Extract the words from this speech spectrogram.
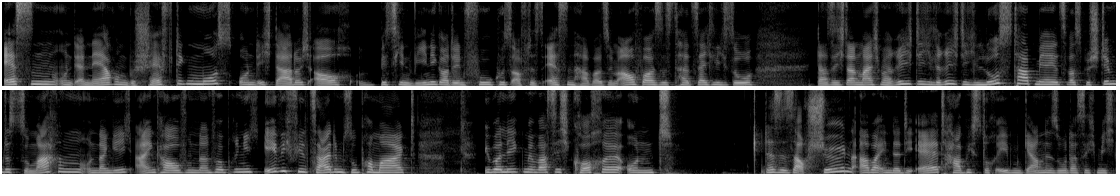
Essen und Ernährung beschäftigen muss und ich dadurch auch ein bisschen weniger den Fokus auf das Essen habe. Also im Aufbau ist es tatsächlich so, dass ich dann manchmal richtig, richtig Lust habe, mir jetzt was Bestimmtes zu machen und dann gehe ich einkaufen und dann verbringe ich ewig viel Zeit im Supermarkt, überlege mir, was ich koche und das ist auch schön, aber in der Diät habe ich es doch eben gerne so, dass ich mich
